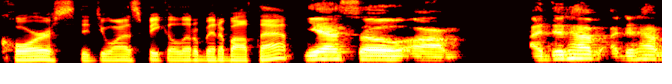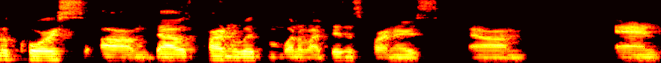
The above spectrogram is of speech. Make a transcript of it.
course. Did you want to speak a little bit about that? Yeah so um i did have i did have a course um that I was partnered with one of my business partners um and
